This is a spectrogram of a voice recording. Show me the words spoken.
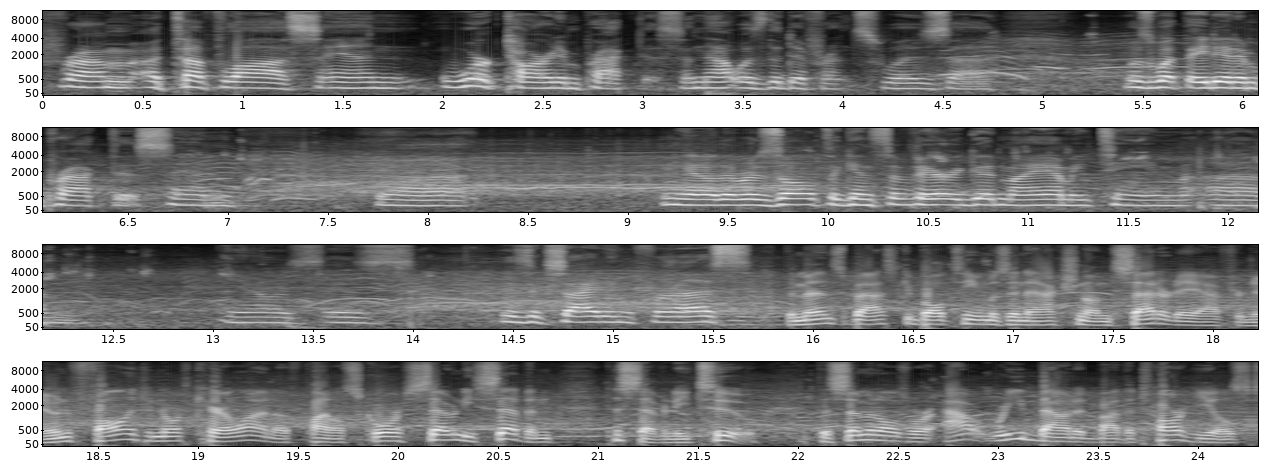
from a tough loss and worked hard in practice, and that was the difference. Was uh, was what they did in practice. And, uh, you know, the result against a very good Miami team, um, you know, is, is, is exciting for us. The men's basketball team was in action on Saturday afternoon, falling to North Carolina, final score 77 to 72. The Seminoles were out rebounded by the Tar Heels,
